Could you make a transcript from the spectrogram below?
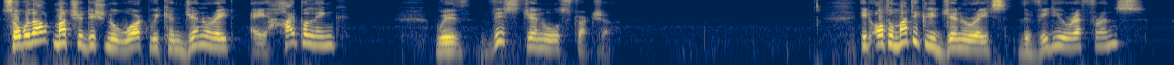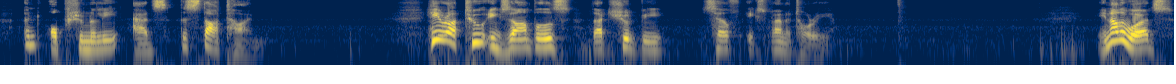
So without much additional work we can generate a hyperlink with this general structure. It automatically generates the video reference and optionally adds the start time. Here are two examples that should be self-explanatory. In other words,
